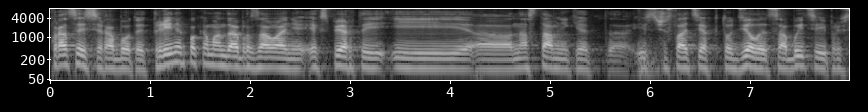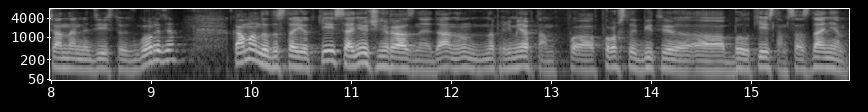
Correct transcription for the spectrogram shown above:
процессе работает тренер по командообразованию, эксперты и наставники из числа тех, кто делает события и профессионально действует в городе. Команда достает кейсы, они очень разные. Да? Ну, например, там, в прошлой битве был кейс там, создания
